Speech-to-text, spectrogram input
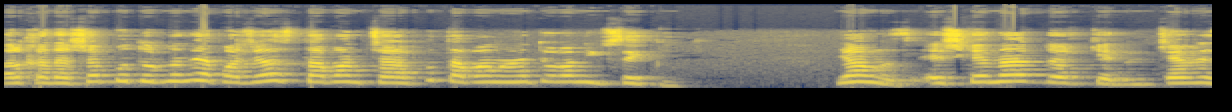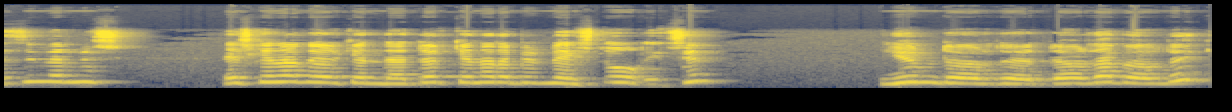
Arkadaşlar bu durumda ne yapacağız? Taban çarpı tabana ait olan yükseklik. Yalnız eşkenar dörtgenin çevresini vermiş. Eşkenar dörtgende dört kenara birbirine eşit olduğu için 24'ü 4'e böldük.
